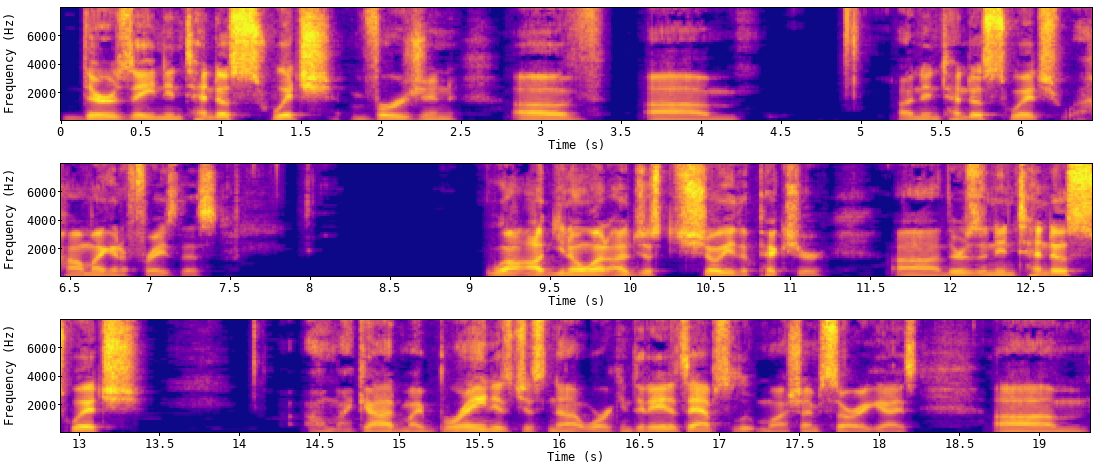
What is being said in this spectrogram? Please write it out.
there's a Nintendo Switch version of um, a Nintendo Switch. How am I going to phrase this? Well, I'll, you know what? I'll just show you the picture. Uh, there's a Nintendo Switch. Oh my God, my brain is just not working today. It's absolute mush. I'm sorry, guys. Um,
